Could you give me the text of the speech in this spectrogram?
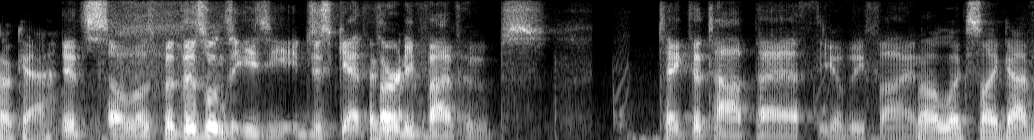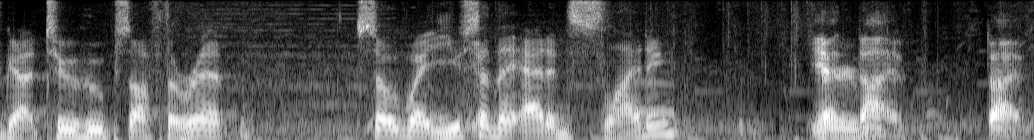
Okay. It's solos, but this one's easy. Just get 35 hoops. Take the top path, you'll be fine. Well, it looks like I've got two hoops off the rip. So wait, you said they added sliding? yeah, or- dive. Dive.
